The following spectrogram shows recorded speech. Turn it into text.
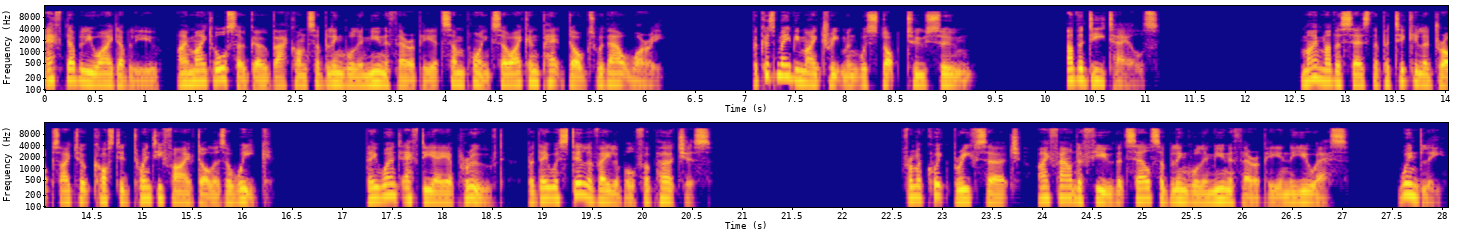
FWIW, I might also go back on sublingual immunotherapy at some point so I can pet dogs without worry. Because maybe my treatment was stopped too soon. Other details. My mother says the particular drops I took costed $25 a week. They weren't FDA approved, but they were still available for purchase. From a quick brief search, I found a few that sell sublingual immunotherapy in the US Wyndly,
